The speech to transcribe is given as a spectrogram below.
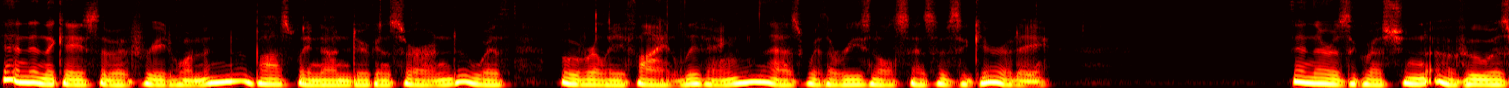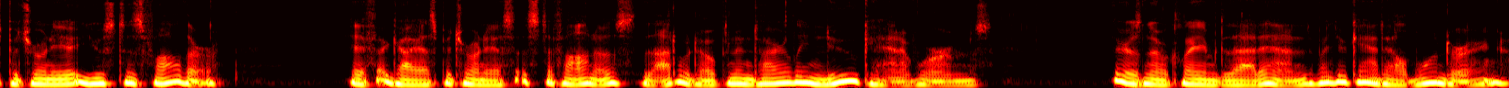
and in the case of a freed woman, possibly none too concerned with overly fine living as with a reasonable sense of security. Then there is the question of who was Petronia Justa's father. If Gaius Petronius Stephanus, that would open an entirely new can of worms. There is no claim to that end, but you can't help wondering.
